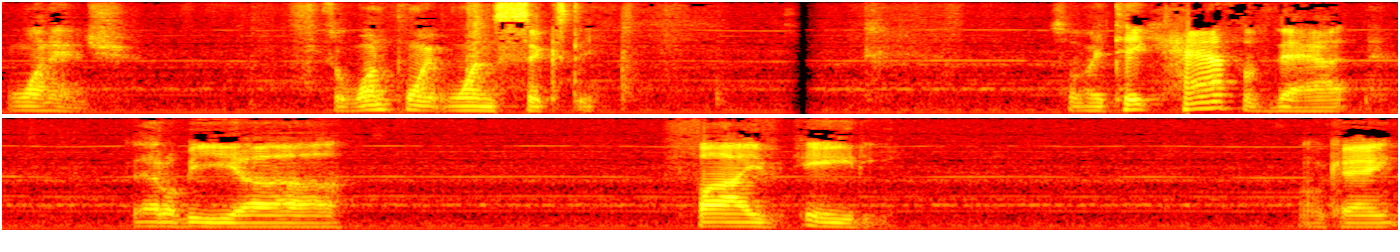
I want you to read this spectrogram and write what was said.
one inch. So 1.160. So if I take half of that, that'll be uh, 580. Okay,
